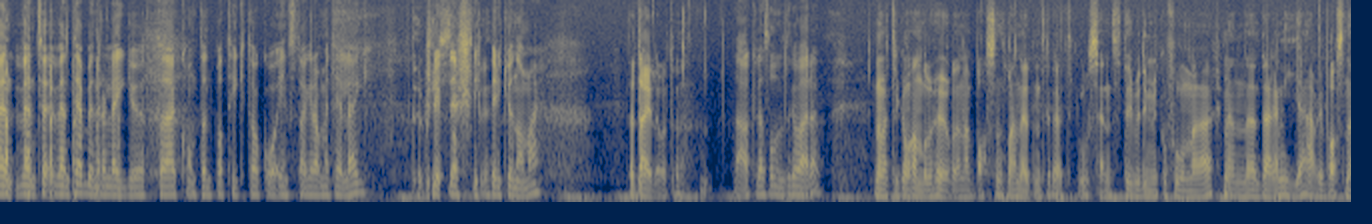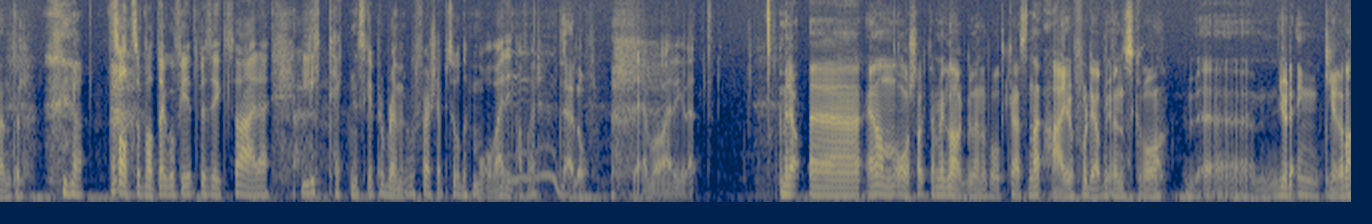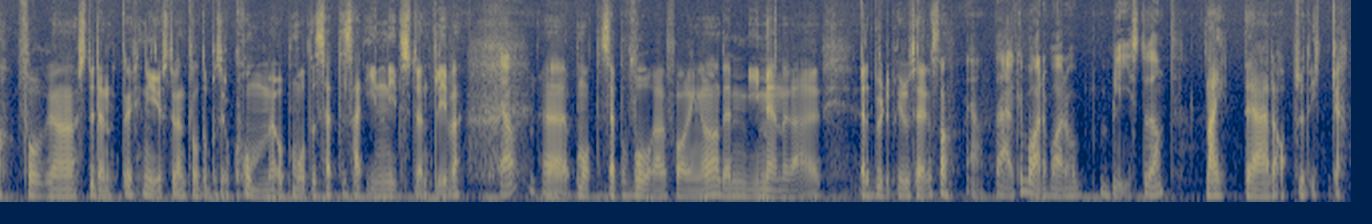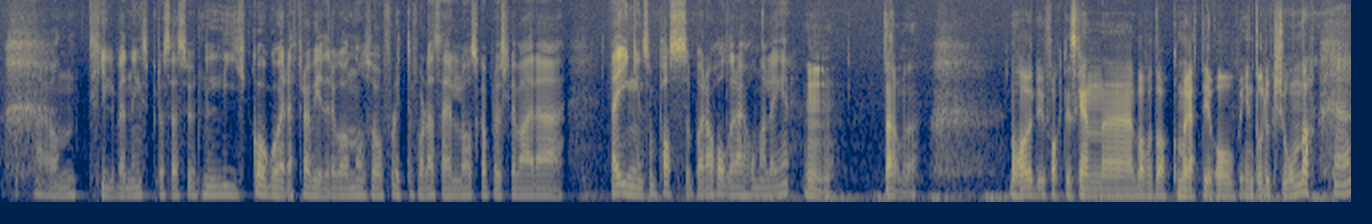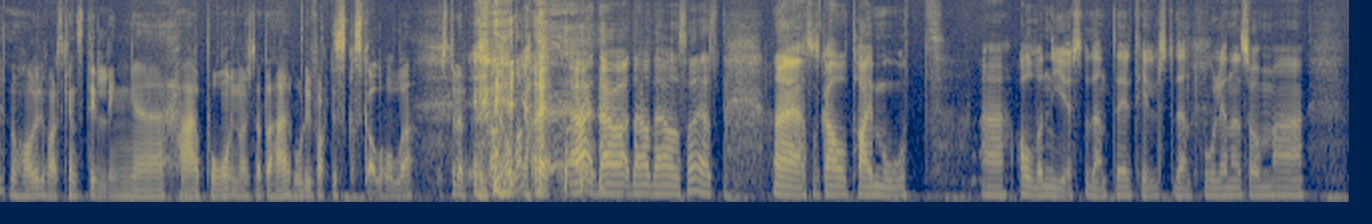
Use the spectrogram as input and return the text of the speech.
vent, vent, vent til jeg begynner å legge ut uh, content på TikTok og Instagram i tillegg. Det, Slipp, det slipper ikke unna meg. Det er deilig, vet du. Det er akkurat sånn det skal være. Nå vet jeg ikke om andre hører denne bassen som er nedentil. Jeg vet ikke hvor sensitive de mikrofonene er, men eh, det er en jævlig bass nedentil. ja. Satser på at det går fint. Hvis ikke så er det litt tekniske problemer på første episode. Må være innafor. Det er lov. Det må være greit. Men ja, eh, En annen årsak til at vi lager denne podkasten, er jo fordi at vi ønsker å eh, gjøre det enklere da, for uh, studenter, nye studenter å, komme og på en måte sette seg inn i studentlivet. Ja. Eh, på en måte Se på våre erfaringer, det vi mener er, eller burde prioriteres. da. Ja, Det er jo ikke bare bare å bli student. Nei, det er det absolutt ikke. Det er jo en tilvenningsprosess uten like å gå rett fra videregående og så flytte for deg selv og skal plutselig være Det er ingen som passer på deg og holder deg i hånda lenger. Mm, dermed det. Nå har jo du faktisk en uh, bare for å komme rett over introduksjonen da. Ja. Nå har jo du faktisk en stilling uh, her på universitetet her, hvor du faktisk skal holde studentene i hånda. ja, det er jo det, også. Jeg, det er jeg som skal ta imot uh, alle nye studenter til studentboligene som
